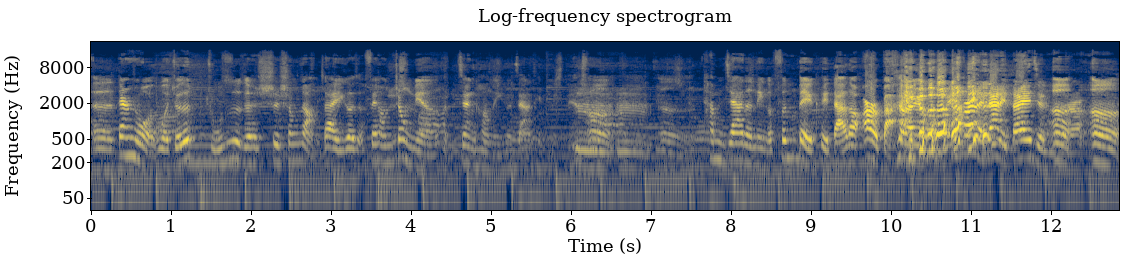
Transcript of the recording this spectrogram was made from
呃，但是我我觉得竹子的是生长在一个非常正面、很健康的一个家庭里面，嗯。嗯。嗯，他们家的那个分贝可以达到二百，没法在家里待，简直。嗯嗯，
